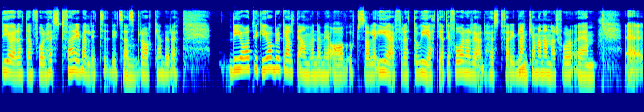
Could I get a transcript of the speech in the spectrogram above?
det gör att den får höstfärg väldigt tidigt, så här Mm. sprakande rött. Det jag tycker, jag brukar alltid använda mig av Uppsala E för att då vet jag att jag får en röd höstfärg. Ibland Mm. kan man annars få ehm, eh,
